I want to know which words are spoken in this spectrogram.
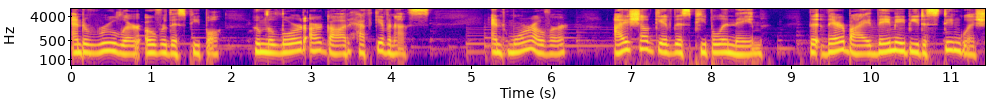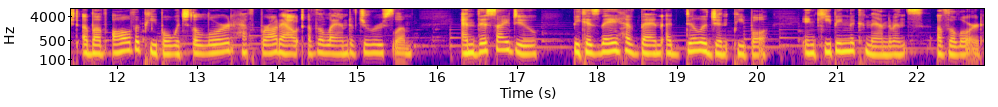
and a ruler over this people, whom the Lord our God hath given us. And moreover, I shall give this people a name, that thereby they may be distinguished above all the people which the Lord hath brought out of the land of Jerusalem. And this I do, because they have been a diligent people in keeping the commandments of the Lord.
